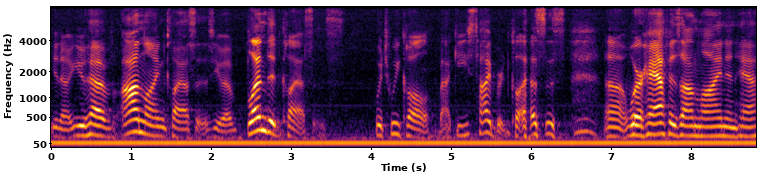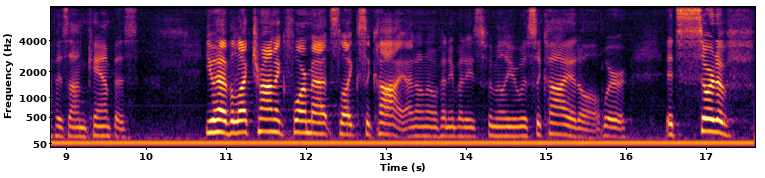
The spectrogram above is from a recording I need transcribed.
you know, you have online classes, you have blended classes, which we call back east hybrid classes, uh, where half is online and half is on campus. You have electronic formats like Sakai. I don't know if anybody's familiar with Sakai at all, where it's sort of,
